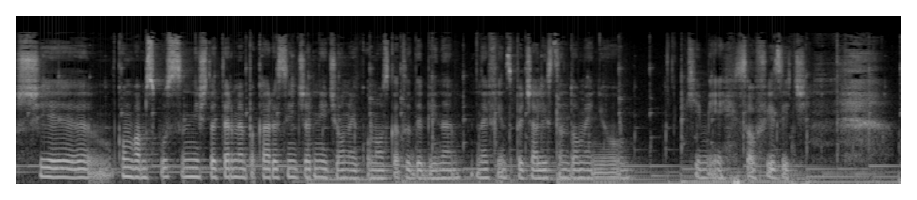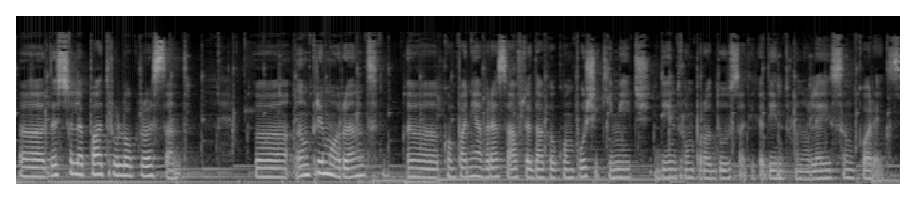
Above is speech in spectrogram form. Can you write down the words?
și, cum v-am spus, sunt niște termeni pe care, sincer, nici eu nu-i cunosc atât de bine, nefiind specialist în domeniul chimiei sau fizici. Uh, deci cele patru lucruri sunt. Uh, în primul rând, uh, compania vrea să afle dacă compușii chimici dintr-un produs, adică dintr-un ulei, sunt corecți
